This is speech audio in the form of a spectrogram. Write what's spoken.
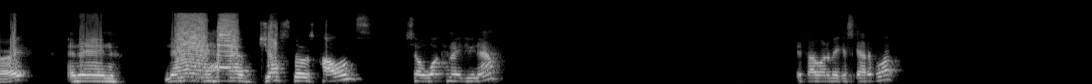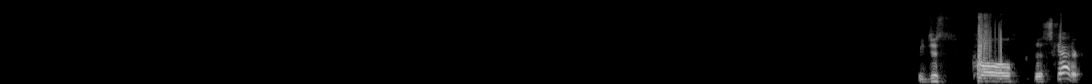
All right, and then now I have just those columns. So what can I do now? If I want to make a scatter plot? we just call the scatter.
